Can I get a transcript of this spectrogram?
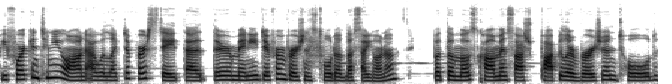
Before I continue on, I would like to first state that there are many different versions told of La Sayona, but the most common slash popular version told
